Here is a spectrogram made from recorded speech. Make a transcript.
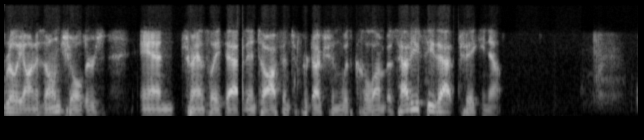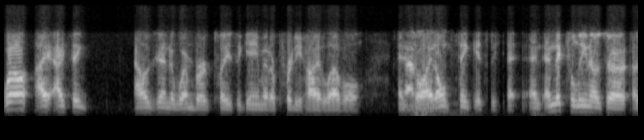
really on his own shoulders and translate that into offensive production with Columbus. How do you see that shaking out? Well, I, I think Alexander Wennberg plays the game at a pretty high level, and so I don't think it's and and Nick Foligno's a, a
